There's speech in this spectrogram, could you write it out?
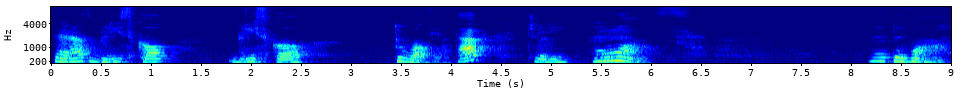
teraz blisko, blisko tułowia, tak? Czyli raz, dwa,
